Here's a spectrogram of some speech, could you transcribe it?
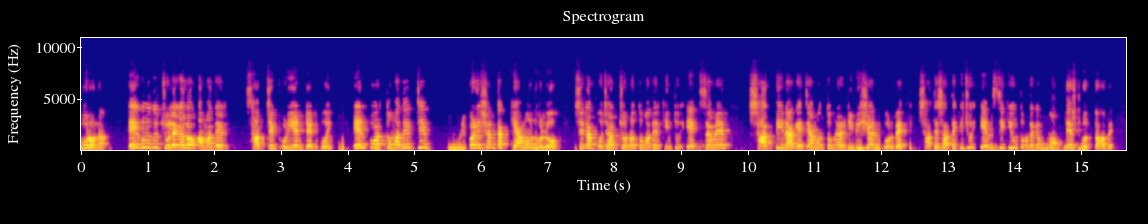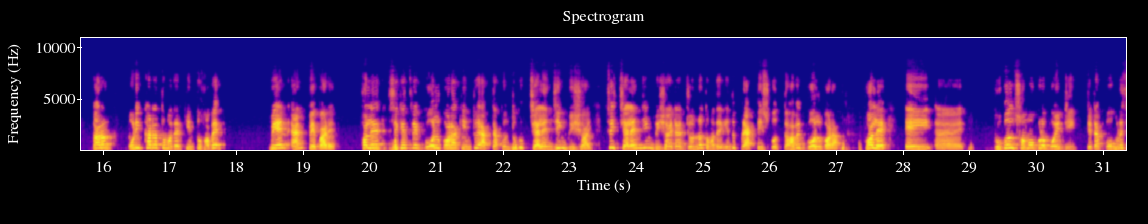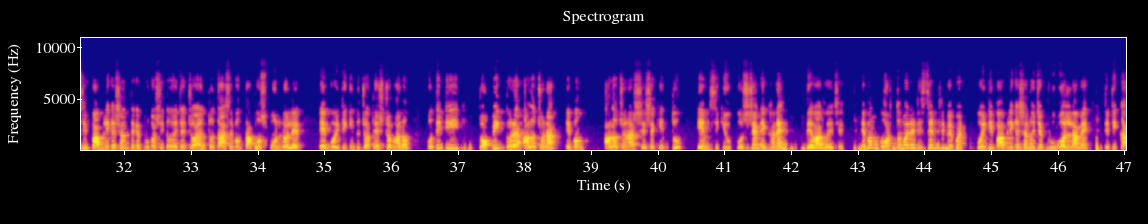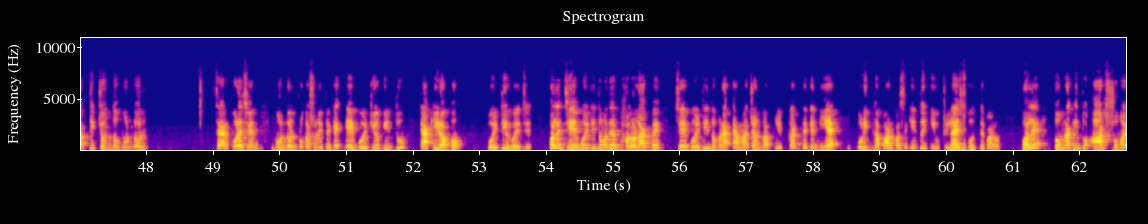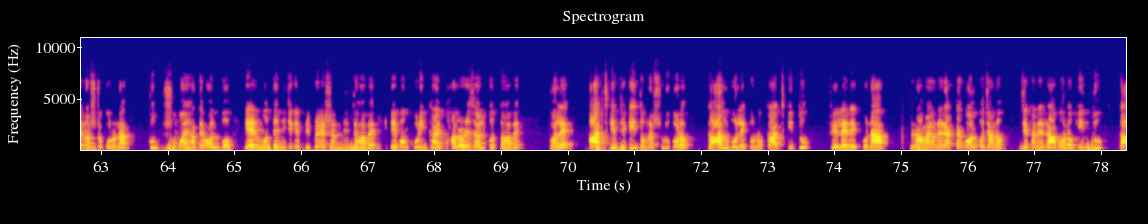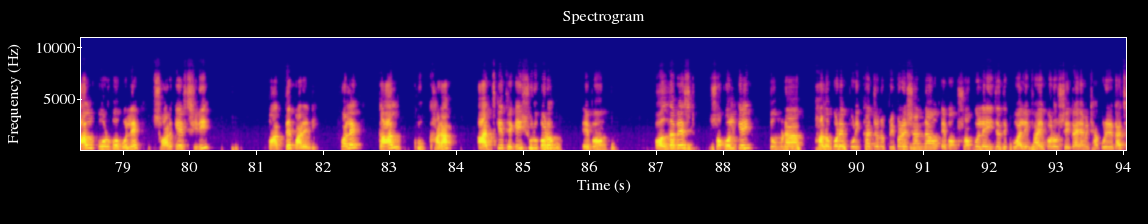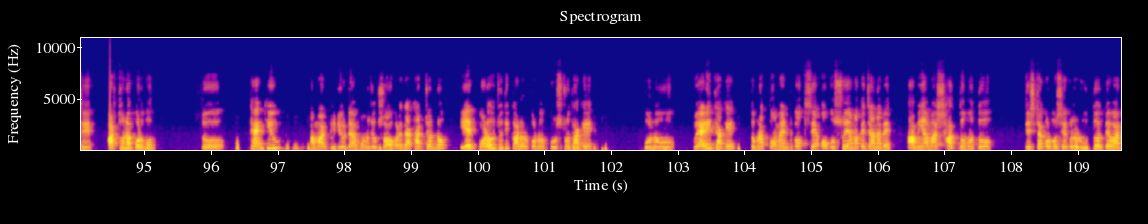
করো না। এইগুলো তো চলে গেল আমাদের সাবজেক্ট ওরিয়েন্টেড বই। এরপর তোমাদের যে প্রিপারেশনটা কেমন হলো সেটা বোঝার জন্য তোমাদের কিন্তু এক্সামের সাত দিন আগে যেমন তোমরা রিভিশন করবে, সাথে সাথে কিছু এমসিকিউ তোমাদেরকে মক টেস্ট করতে হবে। কারণ পরীক্ষাটা তোমাদের কিন্তু হবে পেন অ্যান্ড পেপারে ফলে সেক্ষেত্রে গোল করা কিন্তু একটা কিন্তু খুব চ্যালেঞ্জিং বিষয়। সেই চ্যালেঞ্জিং বিষয়টার জন্য তোমাদের কিন্তু প্র্যাকটিস করতে হবে গোল করা। ফলে এই ভূগোল সমগ্র বইটি যেটা প্রোগ্রেসিভ পাবলিকেশন থেকে প্রকাশিত হয়েছে জয়ন্ত দাস এবং তাপস মণ্ডলের, এই বইটি কিন্তু যথেষ্ট ভালো। প্রতিটি টপিক ধরে আলোচনা এবং আলোচনার শেষে কিন্তু এমসিকিউ কোশ্চেন এখানে দেওয়া হয়েছে। এবং বর্তমানে রিসেন্টলি পেপার বইটি পাবলিকেশন হয়েছে ভূগোল নামে, যেটি কার্তিক চন্দ্র মণ্ডল স্যার করেছেন মণ্ডল প্রকাশনী থেকে, এই বইটিও কিন্তু একই রকম বইটি হয়েছে। ফলে যে বইটি তোমাদের ভালো লাগবে, সেই বইটি তোমরা অ্যামাজন বা ফ্লিপকার্ট থেকে নিয়ে পরীক্ষা পারপাসে কিন্তু ইউটিলাইজ করতে পারো। ফলে তোমরা কিন্তু আর সময় নষ্ট করো না, খুব সময় হাতে অল্প, এর মধ্যে নিজেকে প্রিপারেশন নিতে হবে এবং পরীক্ষায় ভালো রেজাল্ট করতে হবে। ফলে আজকে থেকেই তোমরা শুরু করো, কাল বলে কোনো কাজ কিন্তু ফেলে রেখো না। রামায়ণের একটা গল্প জানো, যেখানে রাবণও কিন্তু কাল করব বলে স্বর্গের সিঁড়ি বাঁধতে পারেনি। ফলে কাল খুব খারাপ। আজকে থেকেই শুরু করো এবং অল দ্য বেস্ট সকলকেই তোমরা ভালো করে পরীক্ষার জন্য প্রিপারেশন নাও এবং সকলেই যাতে কোয়ালিফাই করো, সেটাই আমি ঠাকুরের কাছে প্রার্থনা করব। তো থ্যাংক ইউ আমার ভিডিওটা মনোযোগ সহকারে দেখার জন্য। এরপরেও যদি কারোর কোনো প্রশ্ন থাকে, কোনো কোয়ারি থাকে, তোমরা কমেন্ট বক্সে অবশ্যই আমাকে জানাবে। আমি আমার সাধ্যমতো চেষ্টা করব সেগুলোর উত্তর দেওয়ার।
